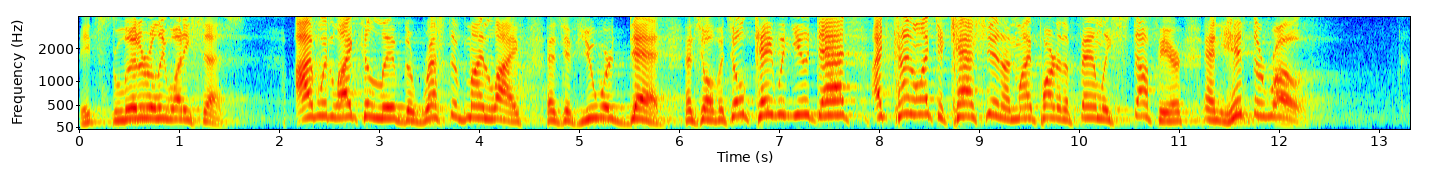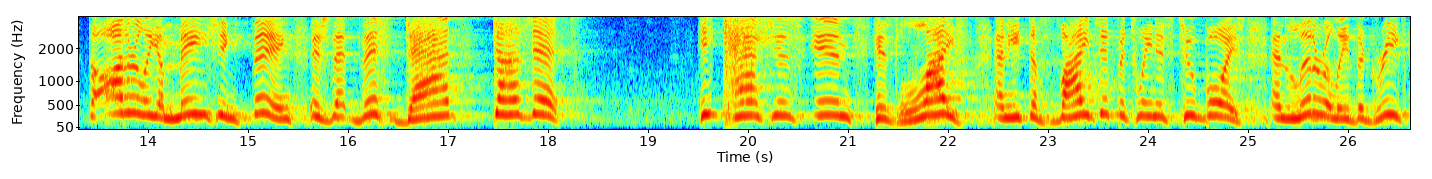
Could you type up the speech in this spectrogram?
It's literally what he says. I would like to live the rest of my life as if you were dead. And so, if it's okay with you, Dad, I'd kind of like to cash in on my part of the family stuff here and hit the road. The utterly amazing thing is that this dad does it. He cashes in his life and he divides it between his two boys. And literally, the Greek,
